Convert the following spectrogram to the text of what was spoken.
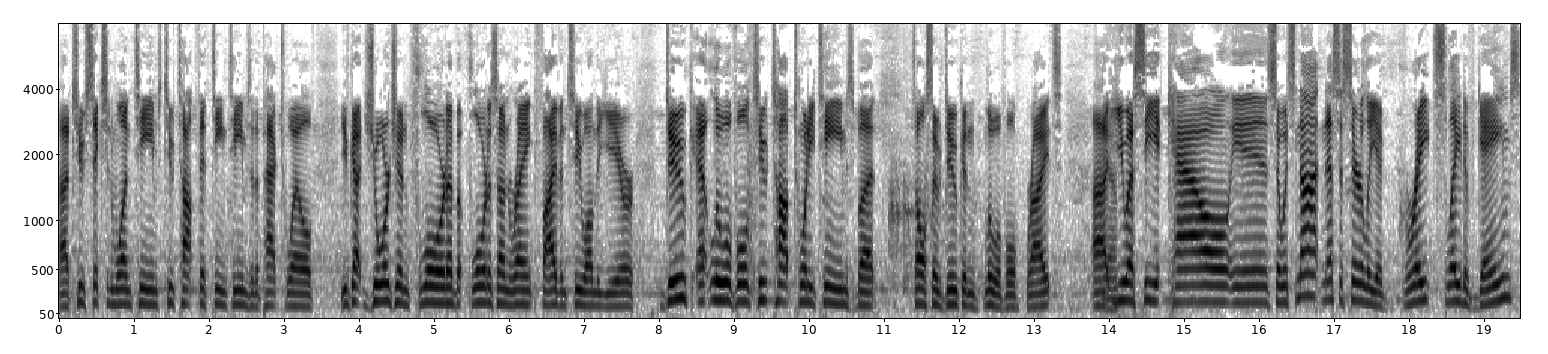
uh, two six and one teams, two top fifteen teams in the Pac-12. You've got Georgia and Florida, but Florida's unranked, five and two on the year. Duke at Louisville, two top 20 teams, but it's also Duke and Louisville, right? Uh, yeah. USC at Cal, and so it's not necessarily a great slate of games.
